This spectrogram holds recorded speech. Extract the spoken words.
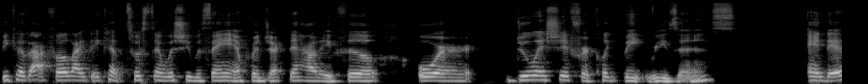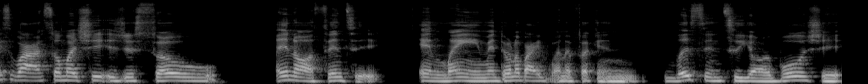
because I felt like they kept twisting what she was saying and projecting how they feel or doing shit for clickbait reasons. And that's why so much shit is just so inauthentic and lame and don't nobody wanna fucking listen to y'all bullshit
